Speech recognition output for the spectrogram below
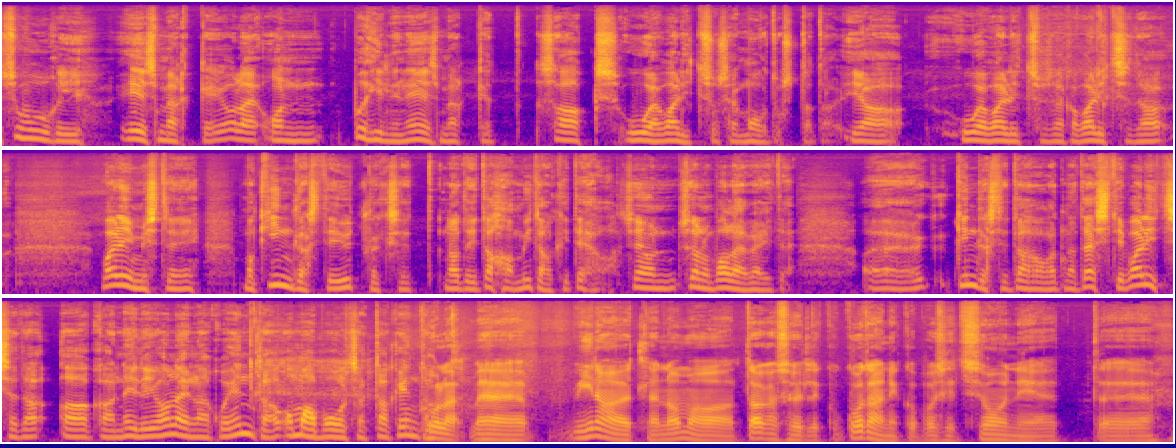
suuri eesmärke ei ole, on põhiline eesmärk, et saaks uue valitsuse moodustada ja uue valitsusega valitseda valimisteni, ma kindlasti ei ütleks, et nad ei taha midagi teha, see on, see on vale väide. Äh, kindlasti tahavad nad hästi valitseda, aga neil ei ole nagu enda omapoolset agendat. kuule, mina ütlen oma tagasihoidliku kodaniku positsiooni, et äh,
